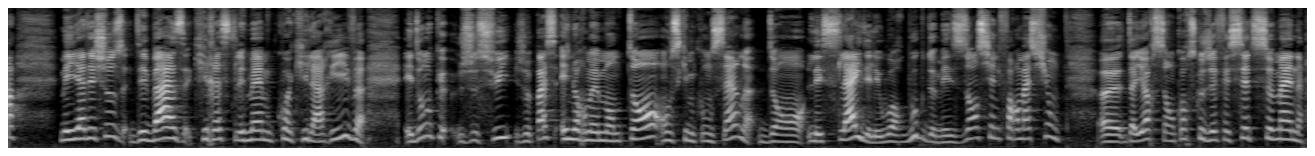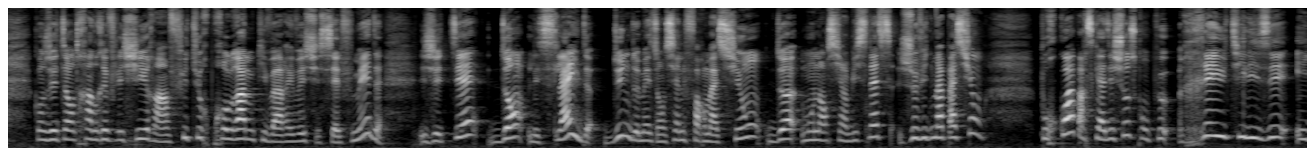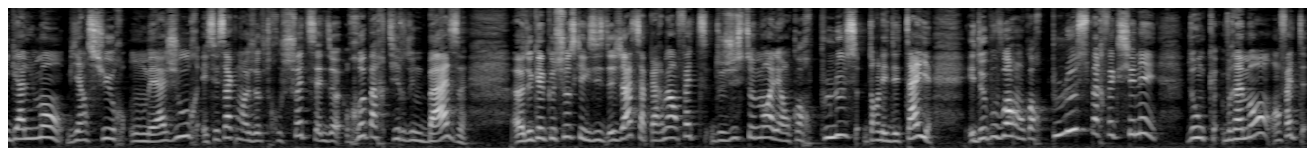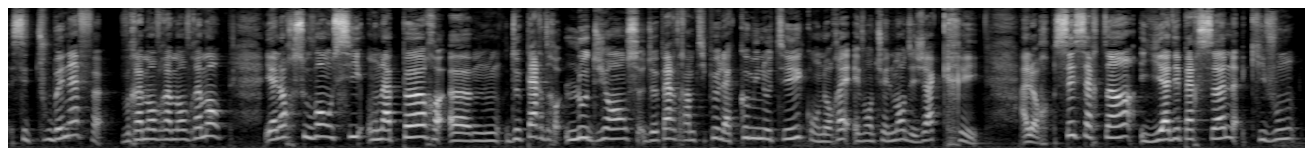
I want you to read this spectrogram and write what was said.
Mais il y a des choses, des bases qui restent les mêmes quoi qu'il arrive. Et donc, je suis, je passe énormément de temps en ce qui me concerne dans les slides et les workbooks de mes anciennes formations. Euh, D'ailleurs, c'est encore ce que j'ai fait cette semaine quand j'étais en train de réfléchir à un futur programme qui va arriver chez Selfmade. J'étais dans les slides d'une de mes anciennes formations de mon ancien business. Je vis de ma passion. Pourquoi? Parce qu'il y a des choses qu'on peut réutiliser également. Bien sûr, on met à jour et c'est ça que moi je trouve chouette, c'est de repartir d'une base, euh, de quelque chose qui existe déjà. Ça permet en fait de justement aller encore plus dans les détails et de pouvoir encore plus perfectionner. Donc vraiment, en fait, c'est tout bénef. Vraiment, vraiment, vraiment. Et alors souvent aussi, on a peur euh, de perdre l'audience, de perdre un petit peu la communauté qu'on aurait éventuellement déjà créée. Alors c'est certain, il y a des personnes qui vont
